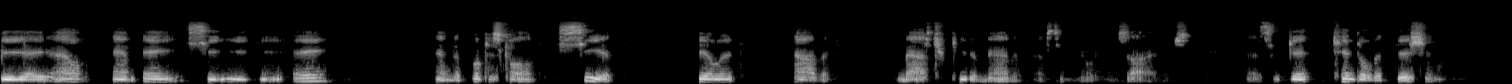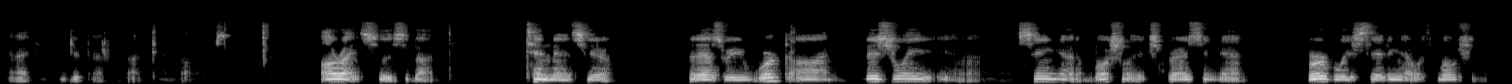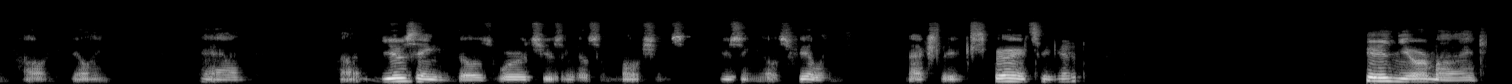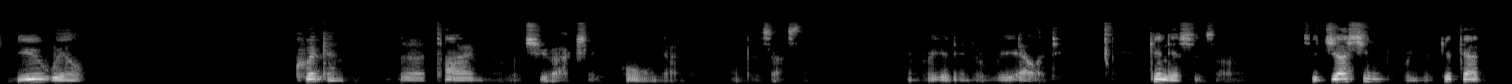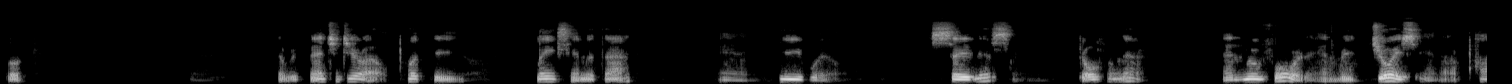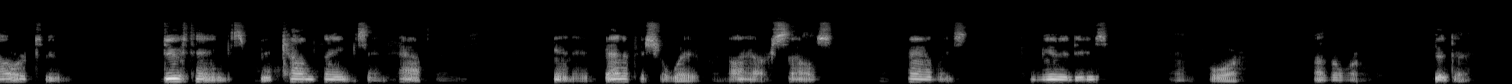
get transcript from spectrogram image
B A L M A C E D A and the book is called See It, Feel It, Have It, Master Key to Manifesting Your Desires. It's a Kindle edition, and I think you can get that for about $10. All right, so it's about 10 minutes here. But as we work on visually, you know, seeing that, emotionally expressing that, verbally stating that with motion and power and feeling, and uh, using those words, using those emotions, using those feelings, actually experiencing it, in your mind, you will quicken the time in which you actually own that and possess that and bring it into reality. Again, this is a suggestion for you to get that book uh, that we've mentioned here. I'll put the links in with that and we will say this and go from there and move forward and rejoice in our power to do things, become things, and have things in a beneficial way for not ourselves, families, communities, and for the world. Good day.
